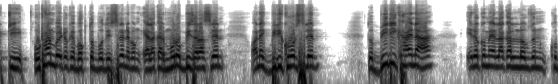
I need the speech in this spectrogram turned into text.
একটি উঠান বৈঠকে বক্তব্য দিয়েছিলেন এবং এলাকার মুরব্বী যারা ছিলেন, অনেক বিড়িখোর ছিলেন, তো বিড়ি খায় না, এরকম এলাকার লোকজন খুব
